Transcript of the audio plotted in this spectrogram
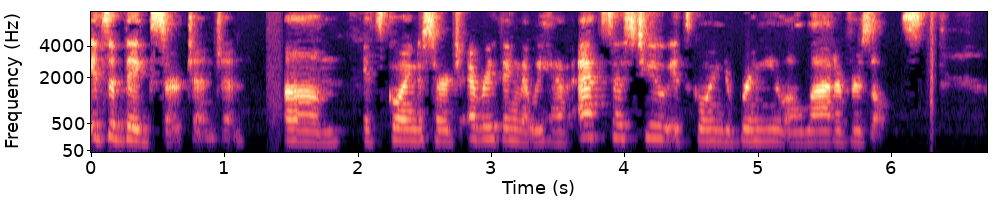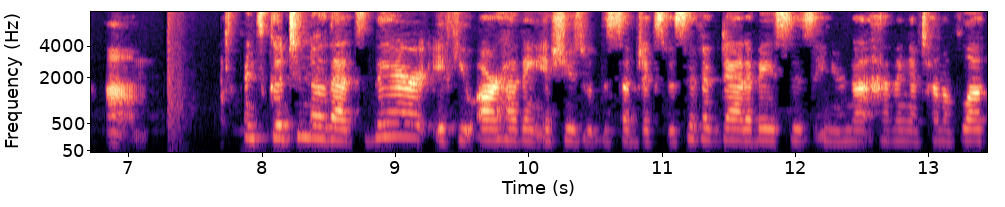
it's a big search engine. Um, it's going to search everything that we have access to. It's going to bring you a lot of results. Um, it's good to know that's there if you are having issues with the subject-specific databases and you're not having a ton of luck,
